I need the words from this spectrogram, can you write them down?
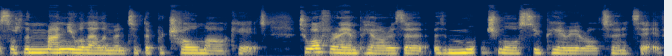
sort of the manual element of the patrol market, to offer ANPR as a, as a much more superior alternative.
